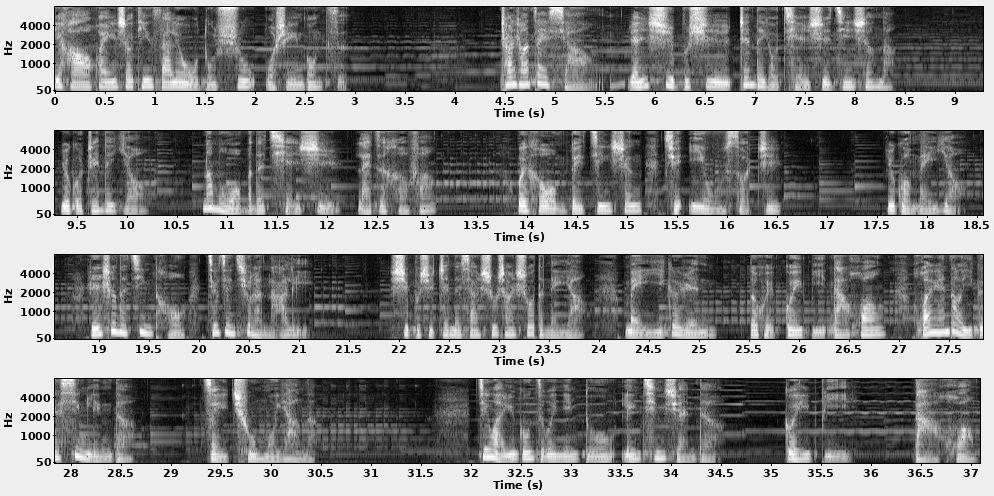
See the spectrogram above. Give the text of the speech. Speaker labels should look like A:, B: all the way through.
A: 你好，欢迎收听三六五读书，我是云公子。常常在想，人是不是真的有前世今生呢？如果真的有，那么我们的前世来自何方？为何我们对今生却一无所知？如果没有，人生的尽头究竟去了哪里？是不是真的像书上说的那样，每一个人都会归彼大荒，还原到一个姓林的？最初模样呢？今晚云公子为您读林清玄的《归笔大荒》。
